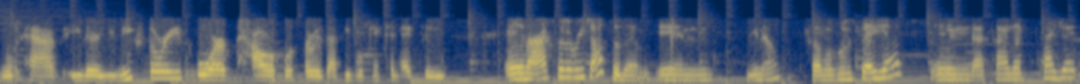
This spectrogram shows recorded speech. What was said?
would have either unique stories or powerful stories that people can connect to. And I asked her to reach out to them. And, you know, some of them said yes. And that's how the project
